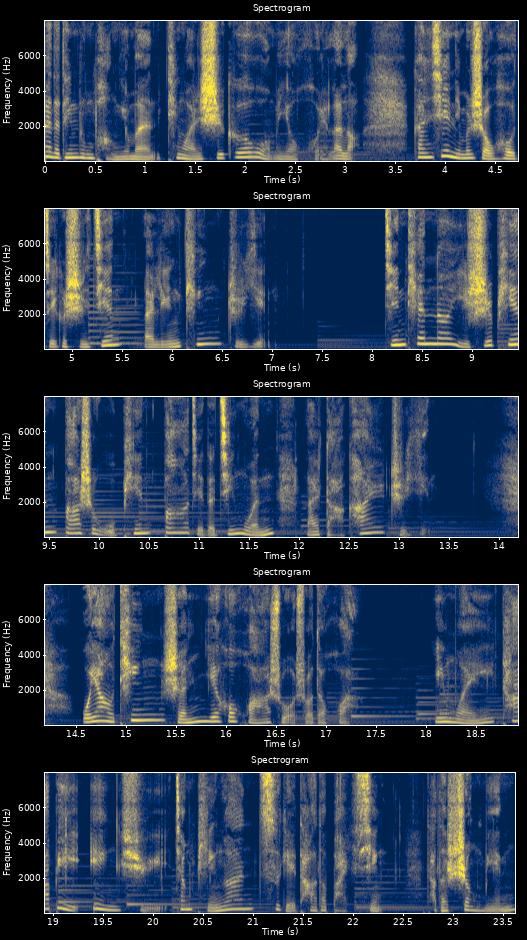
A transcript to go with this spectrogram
亲爱的听众朋友们，听完诗歌，我们又回来了。感谢你们守候这个时间来聆听指引。今天呢，以诗篇八十五篇八节的经文来打开指引。我要听神耶和华所说的话，因为他必应许将平安赐给他的百姓，他的圣民，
